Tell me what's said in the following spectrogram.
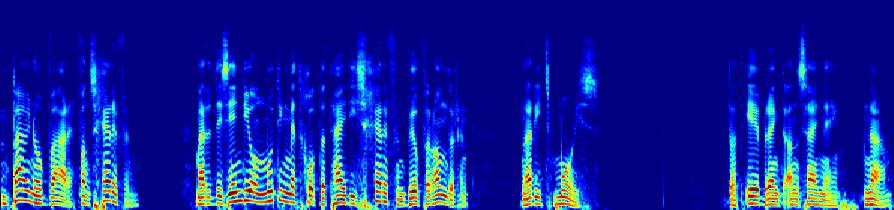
een puinhoop waren van scherven. Maar het is in die ontmoeting met God dat Hij die scherven wil veranderen naar iets moois dat eer brengt aan zijn naam.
